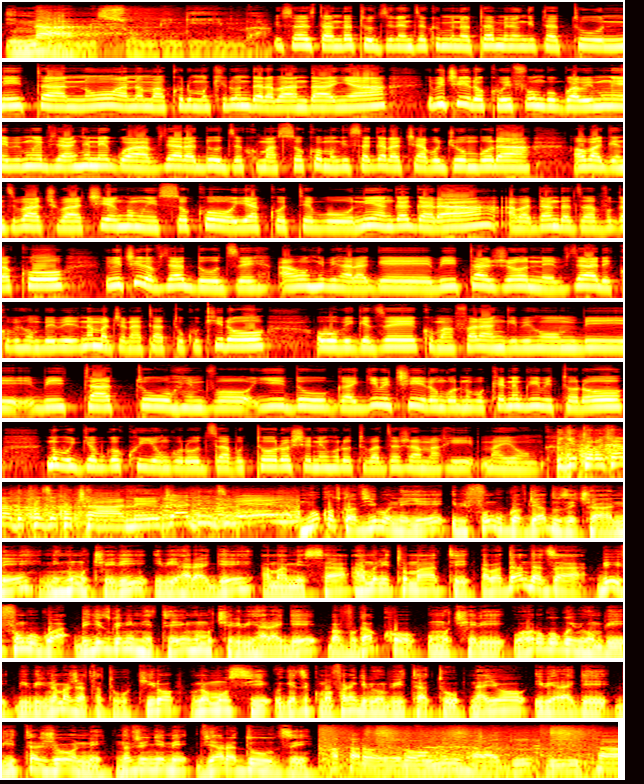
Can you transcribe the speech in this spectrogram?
inama isumba ingimba isaha zitandatu zirenze ku minota mirongo itatu n'itanu ano makuru mu kirundi arabandanya ibiciro ku bifungurwa bimwe bimwe bya nkenerwa byaraduze ku masoko mu gisagara cya bujumbura aho bagenzi bacu baciye nko mu isoko ya kotebu n'iyangagara abadandaza bavuga ko ibiciro byaduze aho nk'ibiharage bita jone byari ku bihumbi bibiri n'amajana atatu ku kiro ubu bigeze ku mafaranga ibihumbi bitatu imvo y'iduga ry'ibiciro ngo n'ubukene bw'ibitoro n'uburyo bwo kwiyunguruza butoroshe n'inkuru tubaza Jean Marie Mayonga igitoro cyaradukoze ko cyane byaduze ibeyi nk'uko twavyiboneye ibifungurwa byaduze cyane ni nk'umuceri ibiharage amamesa hamwe n'itomate abadandaza b'ibifungurwa bigizwe n'intete nk'umuceri ibiharage bavuga ko umuceri wahora ugurwa ibihumbi bibiri n'amajana atatu ku kiro uno munsi ugeze ku mafaranga ibihumbi bitatu nayo ibiharage bita jone navyo nyene byaraduze akarorero nk'ibiharage by'intoryi bita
